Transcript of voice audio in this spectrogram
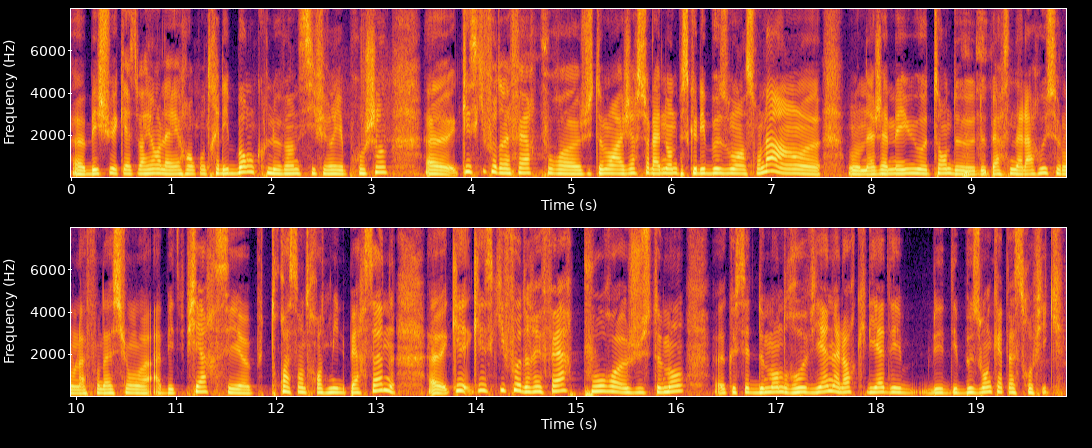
Béchu et Casbarian allaient rencontrer les banques le 26 février prochain. Qu'est-ce qu'il faudrait faire pour justement agir sur la demande? Parce que les besoins sont là. Hein. On n'a jamais eu autant de, de, personnes à la rue selon la Fondation Abbé de Pierre. C'est plus de 330 000 personnes. Qu'est-ce qu'il faudrait faire pour justement que cette demande revienne alors qu'il y a des, besoins catastrophiques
